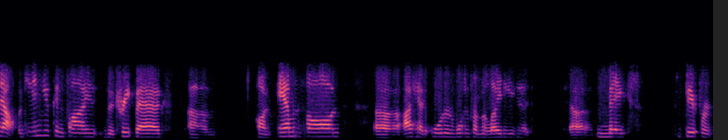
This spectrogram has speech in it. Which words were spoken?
Now, again, you can find the treat bags um, on Amazon. Uh, I had ordered one from a lady that uh, makes different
